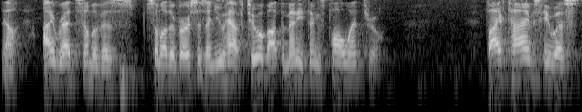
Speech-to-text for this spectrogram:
Now, I read some of his some other verses, and you have too, about the many things Paul went through. Five times he was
